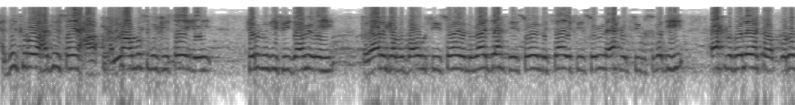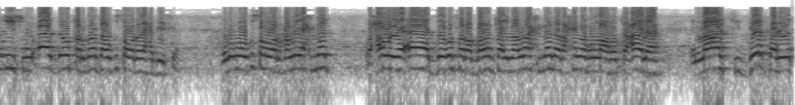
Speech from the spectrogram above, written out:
حديث روح حديث صحيحة اليوم مسلم في صحيحه ترمذي في جامعه كذلك داود في سنن ابن ماجه في سنن النساء في سنن أحمد في مسنده أحمد وليك طرقي سؤال دو فربانته وكسور حديثه طرق وكسور حمي أحمد وحاول آد دو فربانته إمام أحمد رحمه الله تعالى. الله سيدي طريق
